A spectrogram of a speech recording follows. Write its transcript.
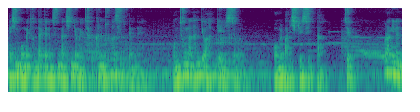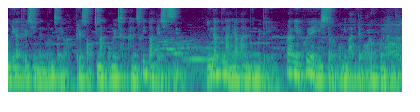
대신 몸에 전달되는 순간 신경을 자극하는 주파수이기 때문에 엄청난 한계와 함께 일시적으로 몸을 마비시킬 수 있다. 즉 호랑이는 우리가 들을 수 있는 울음소리와 들을 수 없지만 몸을 자극하는 소리 또한 낼 수 있으며 인간뿐 아니라 많은 동물들이 호랑이의 포효에 일시적으로 몸이 마비되고 얼어붙고는 한다.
